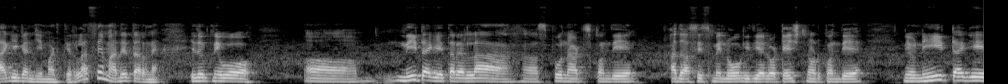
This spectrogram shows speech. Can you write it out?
ರಾಗಿ ಗಂಜಿ ಮಾಡ್ತಿರಲ್ಲ, ಸೇಮ್ ಅದೇ ಥರನೇ ಇದಕ್ಕೆ ನೀವು ನೀಟಾಗಿ ಈ ಥರ ಎಲ್ಲ ಸ್ಪೂನ್ ಆಡಿಸ್ಕೊಂಡು, ಅದು ಹಸಿ ಸ್ಮೆಲ್ ಹೋಗಿದೆಯಲ್ವೋ ಟೇಸ್ಟ್ ನೋಡ್ಕೊಂಡು. ನೀವು ನೀಟಾಗಿ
